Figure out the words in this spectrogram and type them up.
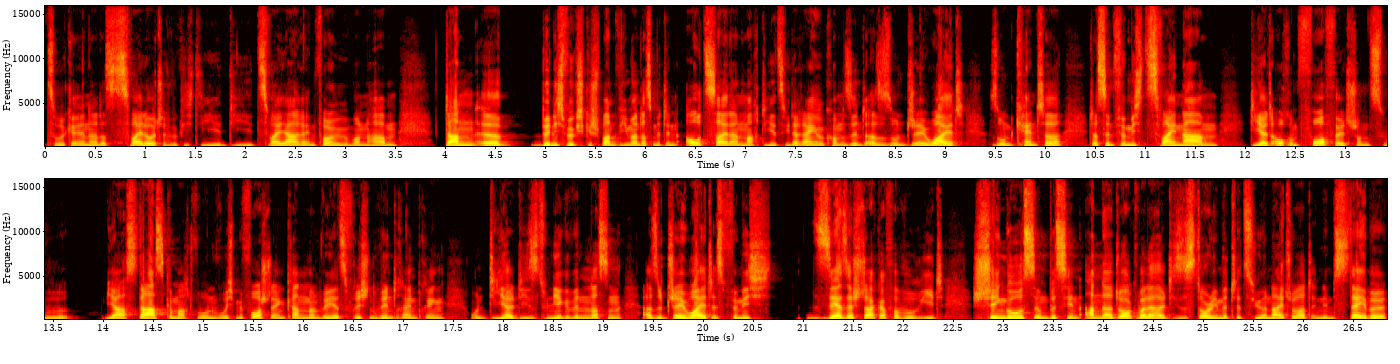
zurückerinnere, dass zwei Leute wirklich die, die zwei Jahre in Folge gewonnen haben. Dann äh, bin ich wirklich gespannt, wie man das mit den Outsidern macht, die jetzt wieder reingekommen sind. Also so ein Jay White, so ein Kenter. Das sind für mich zwei Namen, die halt auch im Vorfeld schon zu ja, Stars gemacht wurden, wo ich mir vorstellen kann, man will jetzt frischen Wind reinbringen und die halt dieses Turnier gewinnen lassen. Also Jay White ist für mich sehr, sehr starker Favorit. Shingo ist so ein bisschen Underdog, weil er halt diese Story mit Tetsuya Naito hat in dem Stable,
